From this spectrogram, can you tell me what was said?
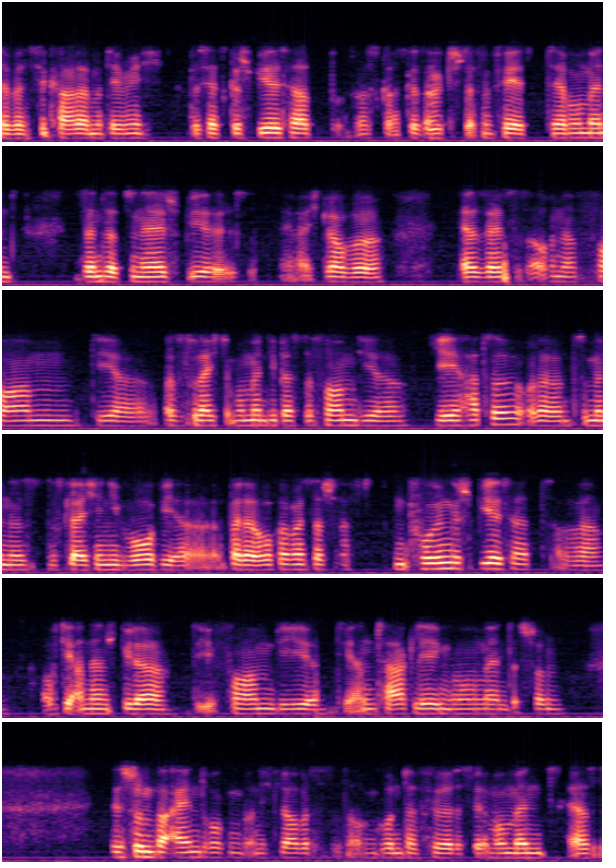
der beste Kader, mit dem ich bis jetzt gespielt habe. Du hast gerade gesagt, Steffen Feeth, der im Moment sensationell spielt. Ja, ich glaube, er selbst ist auch in der Form, die er, also vielleicht im Moment die beste Form, die er je hatte, oder zumindest das gleiche Niveau, wie er bei der Europameisterschaft in Polen gespielt hat. Aber auch die anderen Spieler, die Form, die, die an den Tag legen im Moment, ist schon, ist schon beeindruckend. Und ich glaube, das ist auch ein Grund dafür, dass wir im Moment erst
